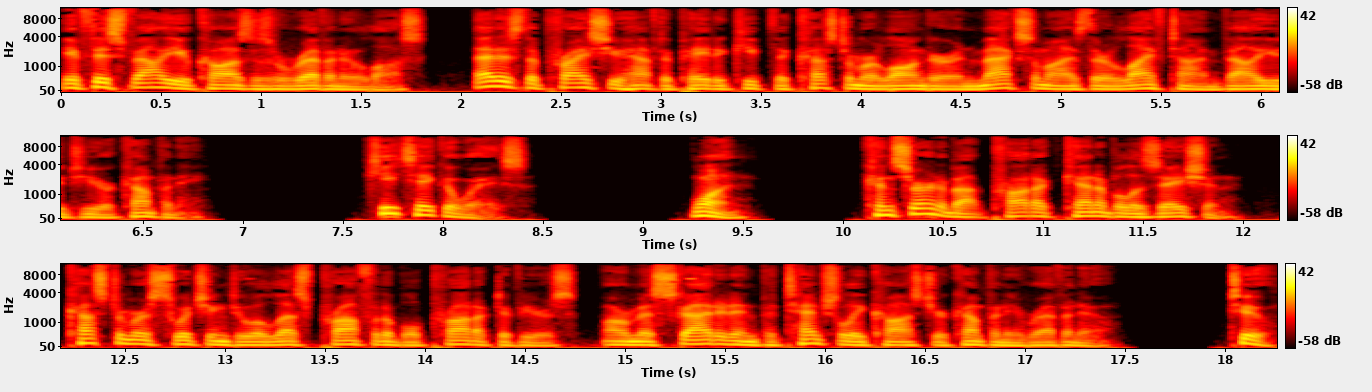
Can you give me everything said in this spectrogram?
If this value causes a revenue loss, that is the price you have to pay to keep the customer longer and maximize their lifetime value to your company. Key takeaways 1. Concern about product cannibalization, customers switching to a less profitable product of yours, are misguided and potentially cost your company revenue. 2.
